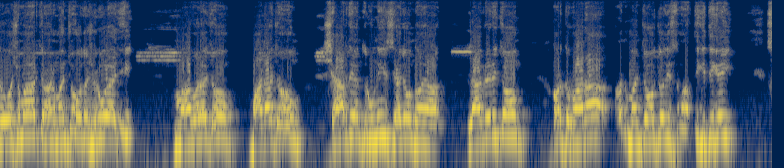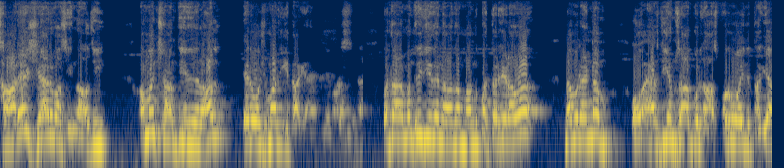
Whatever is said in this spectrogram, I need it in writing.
ਰੋਸ਼ ਮਾਰਚ ਹਰਮਨ ਚੌਂਕ ਤੋਂ ਸ਼ੁਰੂ ਹੋਇਆ ਜੀ। ਮਾਵੜਾ ਚੌਂਕ ਬਾੜਾ ਚੌਂਕ ਸ਼ਹਿਰ ਦੇ ਅੰਦਰੂਨੀ ਹਿੱਸਿਆਂ 'ਚ ਹੁੰਦਾ ਆ। ਲਾਇਬ੍ਰੇਰੀ ਚੌਂਕ ਔਰ ਦੁਬਾਰਾ ਹਰਮਨ ਚੌਂਕ 'ਚ ਉਹਦੀ ਸਮਾਪਤੀ ਕੀਤੀ ਗਈ। ਸਾਰੇ ਸ਼ਹਿਰ ਵਾਸੀ ਨਾਲ ਸੀ ਅਮਨ ਸ਼ਾਂਤੀ ਦੇ ਨਾਲ ਇਹ ਰੋਸ਼ ਮਾਰਚ ਕੀਤਾ ਗਿਆ ਹੈ। ਪ੍ਰਧਾਨ ਮੰਤਰੀ ਜੀ ਦੇ ਨਾਂ ਦਾ ਮੰਗ ਪੱਤਰ ਜਿਹੜਾ ਵਾ ਮੈਮੋਰੈਂਡਮ ਉਹ ਐਸਡੀਐਮ ਸਾਹਿਬ ਗੁਰਦਾਸਪੁਰ ਨੂੰ ਅੱਜ ਦਿੱਤਾ ਗਿਆ।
